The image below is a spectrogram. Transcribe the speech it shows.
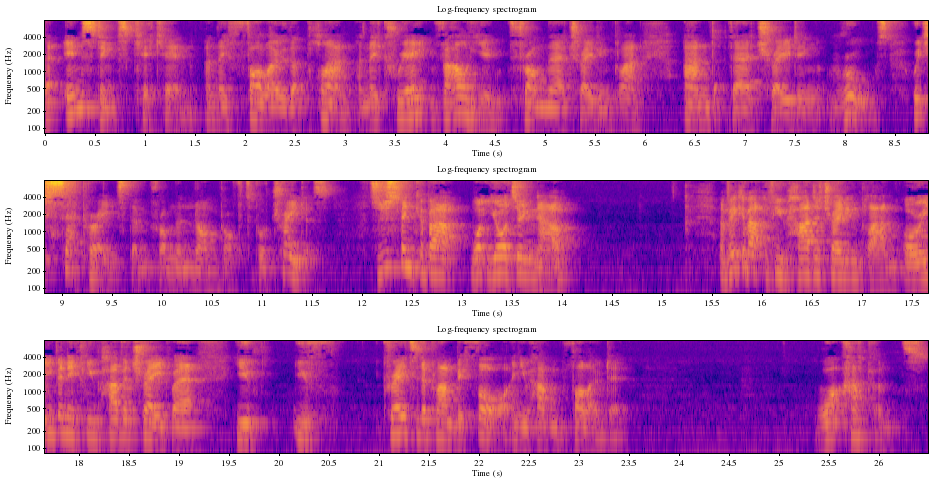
Their instincts kick in and they follow the plan and they create value from their trading plan and their trading rules, which separates them from the non profitable traders. So just think about what you're doing now and think about if you had a trading plan, or even if you have a trade where you've, you've created a plan before and you haven't followed it. What happens?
